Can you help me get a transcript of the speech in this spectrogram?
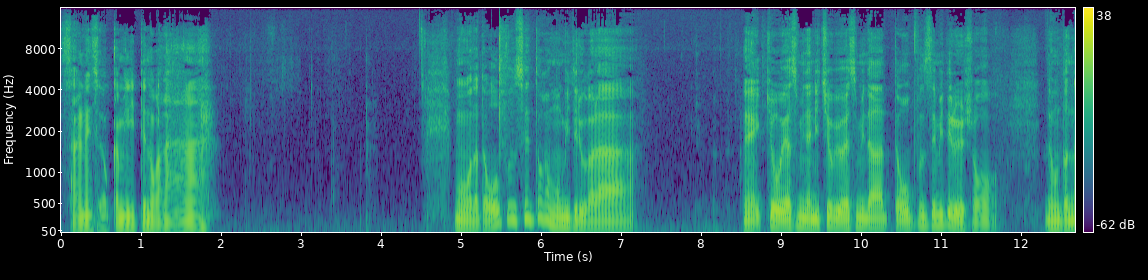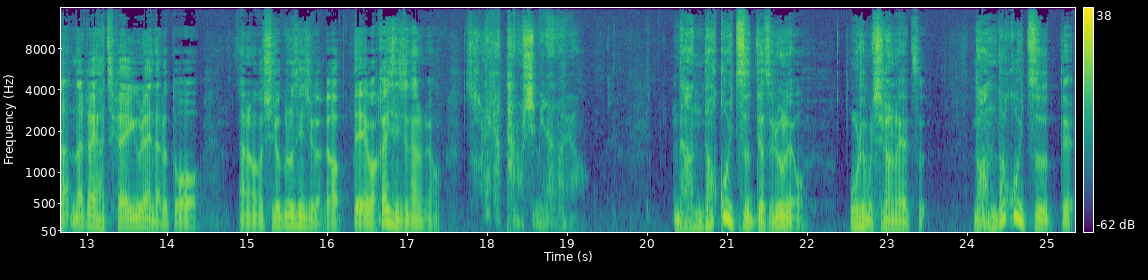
3年生どっか見に行ってんのかなもうだってオープン戦とかも見てるから、ね、今日お休みだ、日曜日お休みだってオープン戦見てるでしょ。で、本当な、中井8回ぐらいになると、あの、主力の選手が変わって若い選手になるのよ。それが楽しみなのよ。なんだこいつってやついるのよ。俺でも知らないやつ。なんだこいつって。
